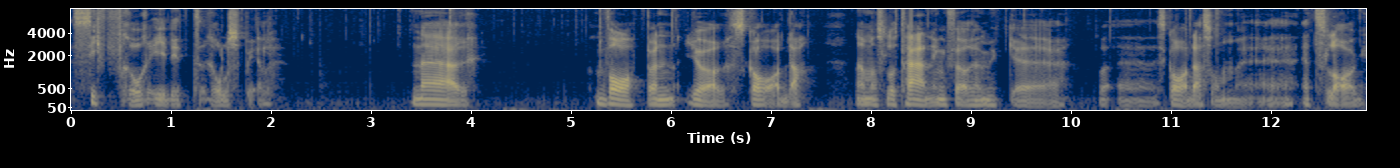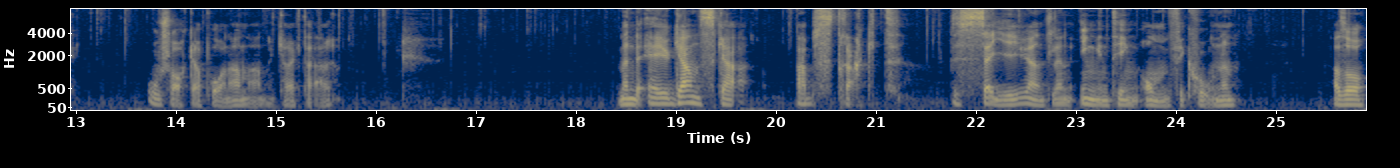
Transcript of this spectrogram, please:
siffror i ditt rollspel. När vapen gör skada. När man slår tärning för hur mycket eh, Eh, skada som eh, ett slag orsakar på en annan karaktär. Men det är ju ganska abstrakt. Det säger ju egentligen ingenting om fiktionen. Alltså,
